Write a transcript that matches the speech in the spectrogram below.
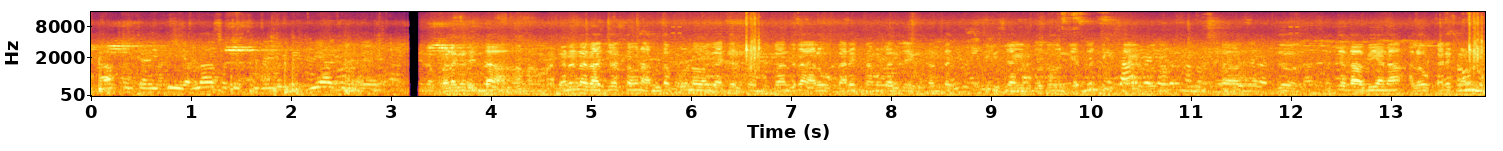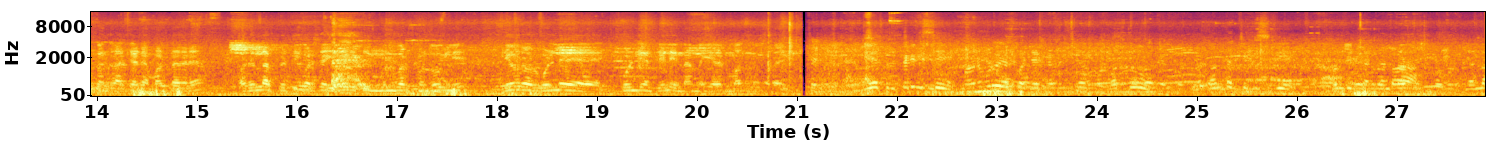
ಗ್ರಾಮ ಪಂಚಾಯಿತಿ ಎಲ್ಲ ಸದಸ್ಯರೇ ಕ್ರಿಯಾಜರೇ ಬಳಗದಿಂದ ಕನ್ನಡ ರಾಜ್ಯೋತ್ಸವನ ಅರ್ಥಪೂರ್ಣವಾಗಿ ಆಚರಿಸುವ ಮುಖಾಂತರ ಹಲವು ಕಾರ್ಯಕ್ರಮಗಳಲ್ಲಿ ದಂತ ಚಿಕಿತ್ಸೆ ಆಗಿರ್ಬೋದು, ನೇತ್ರ ಚಿಕಿತ್ಸೆ ಆಗಿರ್ಬೋದು ಇದು ಸ್ವಚ್ಛತಾ ಅಭಿಯಾನ ಹಲವು ಕಾರ್ಯಕ್ರಮಗಳ ಮುಖಾಂತರ ಆಚರಣೆ ಮಾಡ್ತಾ ಇದ್ದಾರೆ. ಅವರೆಲ್ಲ ಪ್ರತಿ ವರ್ಷ ಇದೇ ರೀತಿ ಮುಂದುವರ್ಸ್ಕೊಂಡು ಹೋಗಲಿ. ದೇವರವ್ರು ಒಳ್ಳೆ ಕೊಡಲಿ ಅಂತೇಳಿ ನನ್ನ ಎರಡು ಮಾತು ಮುಗಿಸ್ತಾ ಇದ್ದೀನಿ. ಸ್ವಂತ ಎಲ್ಲ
